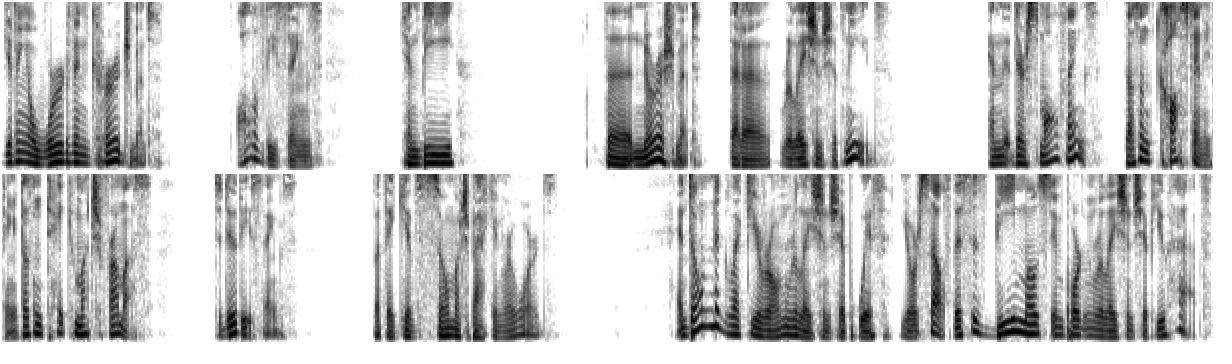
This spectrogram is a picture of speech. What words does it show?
giving a word of encouragement. All of these things can be the nourishment that a relationship needs. And they're small things. Doesn't cost anything. It doesn't take much from us to do these things, but they give so much back in rewards. And don't neglect your own relationship with yourself. This is the most important relationship you have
